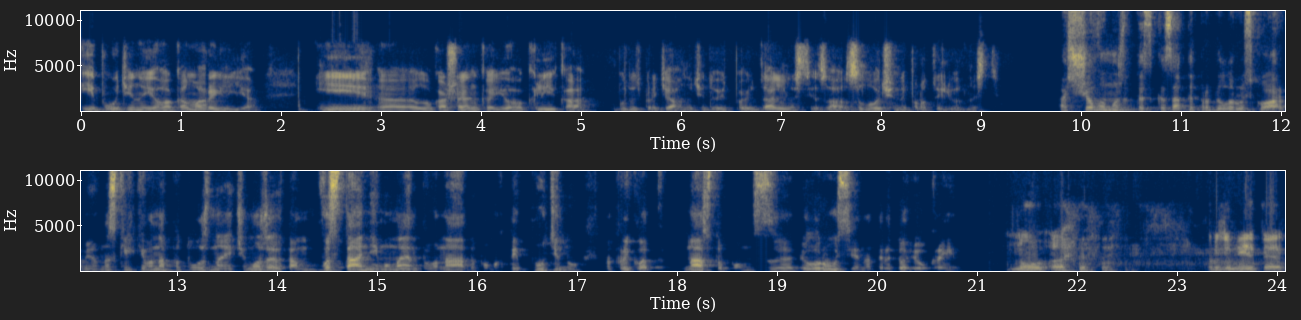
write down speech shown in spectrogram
і Путін, і його камарилья, і е, Лукашенка, його кліка будуть притягнуті до відповідальності за злочини проти людності. А що ви можете сказати про білоруську армію? Наскільки вона потужна, і чи може там в останній момент вона допомогти Путіну, наприклад, наступом з Білорусі на територію України? Ну розумієте,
